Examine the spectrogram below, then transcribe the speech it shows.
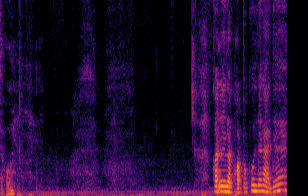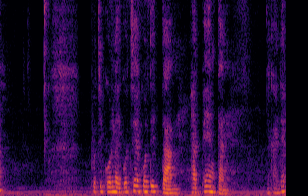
จะอมก่อนอื่นก็ขอบพระคุณด้วยค่ะเด้อโปรดติกดไลค์กดแชร์กดติดตามหัดแพ่งกันนะคะเด้อ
